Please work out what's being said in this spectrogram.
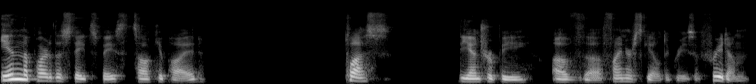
in the part of the state space that's occupied, plus the entropy of the finer scale degrees of freedom.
